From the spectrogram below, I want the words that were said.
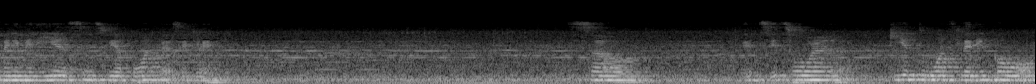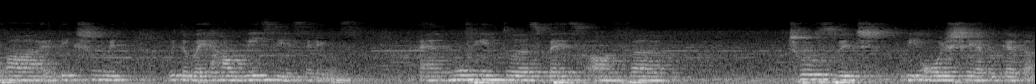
many many years since we are born basically. So it's it's all geared towards letting go of our addiction with with the way how we see things and moving into a space of uh, truth which we all share together.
